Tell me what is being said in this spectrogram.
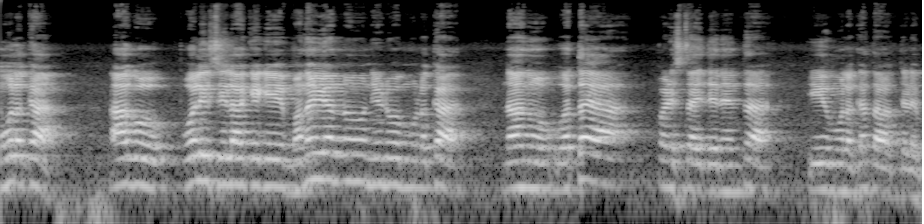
ಮೂಲಕ ಹಾಗೂ ಪೊಲೀಸ್ ಇಲಾಖೆಗೆ ಮನವಿಯನ್ನು ನೀಡುವ ಮೂಲಕ ನಾನು ಒತ್ತಾಯ ಪಡಿಸ್ತಾ ಇದ್ದೇನೆ ಅಂತ ಈ ಮೂಲಕ ತಾವು ತಿಳಿಪಡಿ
